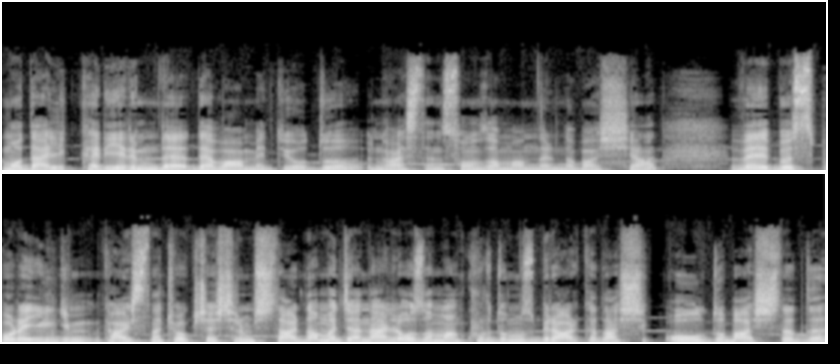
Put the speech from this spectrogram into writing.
modellik kariyerim de devam ediyordu. Üniversitenin son zamanlarında başlayan. Ve böyle spora ilgim karşısında çok şaşırmışlardı. Ama Caner'le o zaman kurduğumuz bir arkadaşlık oldu, başladı.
